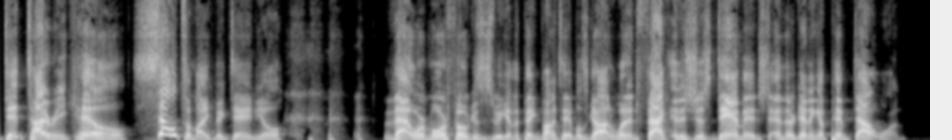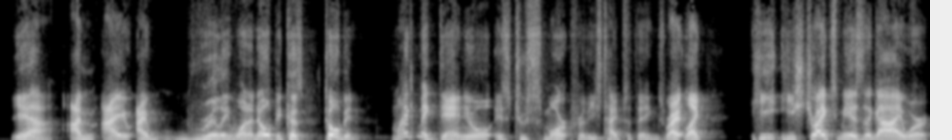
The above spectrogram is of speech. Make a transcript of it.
did Tyreek Hill sell to Mike McDaniel that were more focused this week and the ping pong table's gone when in fact it is just damaged and they're getting a pimped out one? Yeah, I'm I I really want to know because Tobin, Mike McDaniel is too smart for these types of things, right? Like he he strikes me as the guy where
